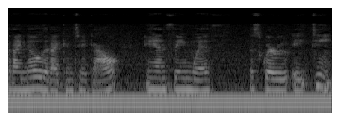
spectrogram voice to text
that I know that I can take out and same with the square root 18.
